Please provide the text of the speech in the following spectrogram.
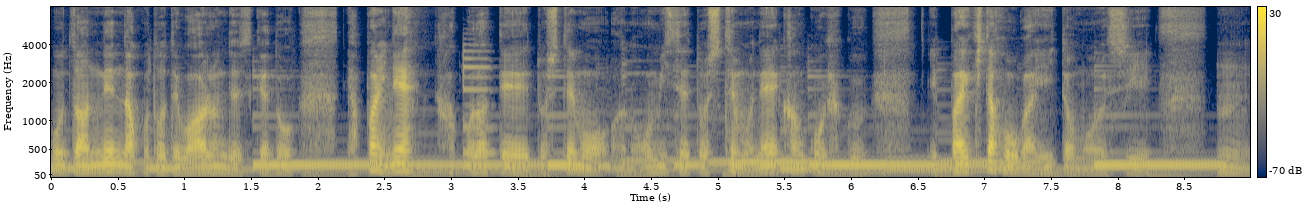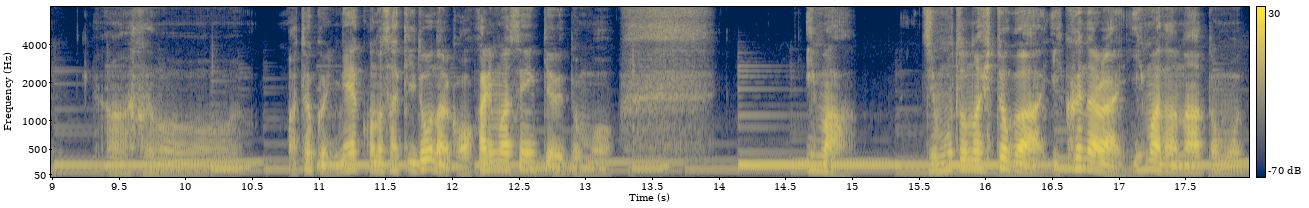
こう残念なことではあるんですけど、やっぱりね、函館としても、あのお店としてもね、観光客いっぱい来た方がいいと思うし、うん、あのー、まあ、特にね、この先どうなるか分かりませんけれども、今、地元の人が行くなら今だなと思って、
